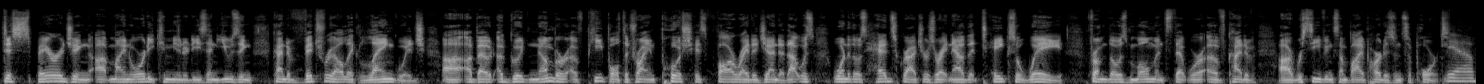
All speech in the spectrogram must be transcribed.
disparaging uh, minority communities and using kind of vitriolic language uh, about a good number of people to try and push his far right agenda. That was one of those head scratchers right now that takes away from those moments that were of kind of uh, receiving some bipartisan support. Yeah.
